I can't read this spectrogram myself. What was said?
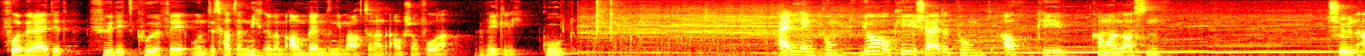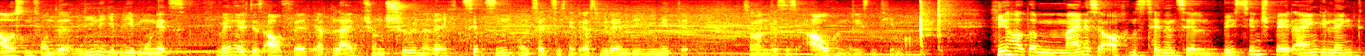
vorbereitet für die Kurve und das hat er nicht nur beim Anbremsen gemacht, sondern auch schon vorher. Wirklich gut. Einlenkpunkt, ja okay, Scheitelpunkt, auch okay, kann man lassen. Schön außen von der Linie geblieben und jetzt, wenn euch das auffällt, er bleibt schon schön rechts sitzen und setzt sich nicht erst wieder in die Mitte, sondern das ist auch ein Riesenthema. Hier hat er meines Erachtens tendenziell ein bisschen spät eingelenkt.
